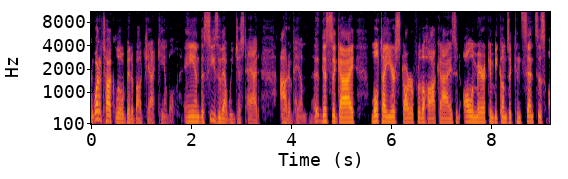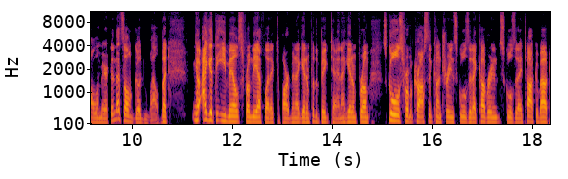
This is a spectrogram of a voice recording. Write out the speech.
I want to talk a little bit about Jack Campbell and the season that we just had out of him. Uh, this is a guy, multi year starter for the Hawkeyes, an All American, becomes a consensus All American. That's all good and well. But you know, I get the emails from the athletic department. I get them from the Big Ten. I get them from schools from across the country and schools that I cover and schools that I talk about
